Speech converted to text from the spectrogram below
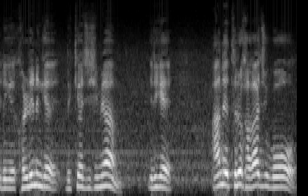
이렇게 걸리는 게 느껴지시면 이렇게 안에 들어가 가지고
